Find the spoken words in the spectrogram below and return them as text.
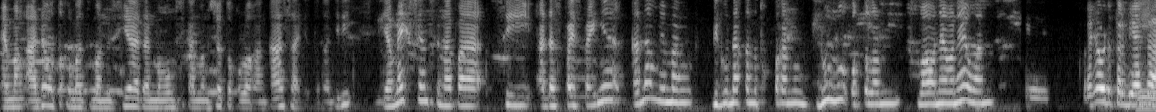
emang ada untuk membantu manusia dan mengungsikan manusia untuk keluar angkasa gitu kan. Jadi ya make sense kenapa si ada spy-spy-nya karena memang digunakan untuk perang dulu waktu lawan, hewan-hewan. Mereka udah terbiasa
